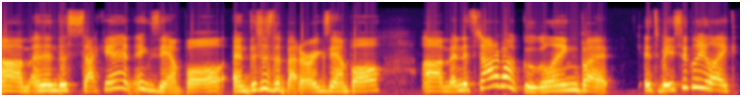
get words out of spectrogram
Um, and then the second example, and this is the better example, um, and it's not about Googling, but it's basically like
